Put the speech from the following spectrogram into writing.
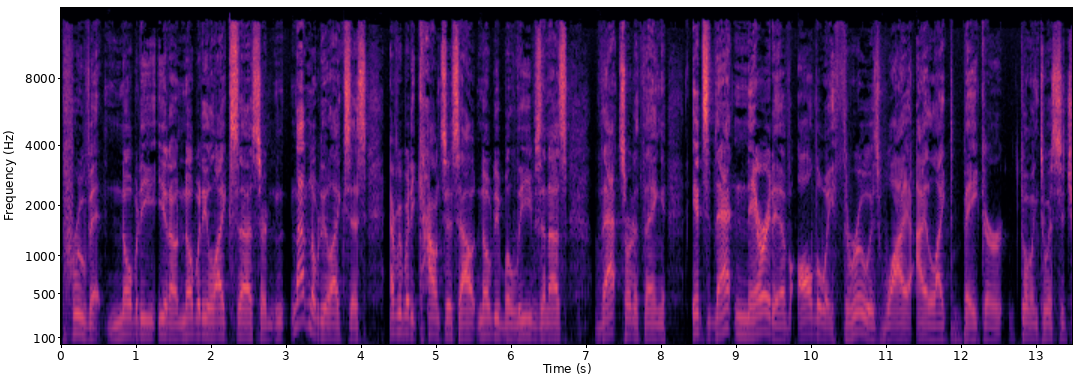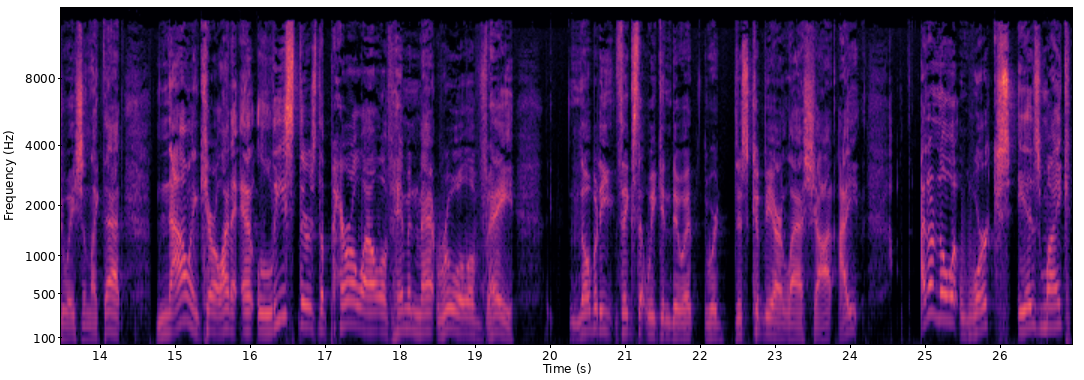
prove it. Nobody, you know, nobody likes us, or not nobody likes us. Everybody counts us out. Nobody believes in us. That sort of thing. It's that narrative all the way through is why I liked Baker going to a situation like that. Now in Carolina, at least there's the parallel of him and Matt Rhule of hey, nobody thinks that we can do it. We're this could be our last shot. I I don't know what works is, Mike,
